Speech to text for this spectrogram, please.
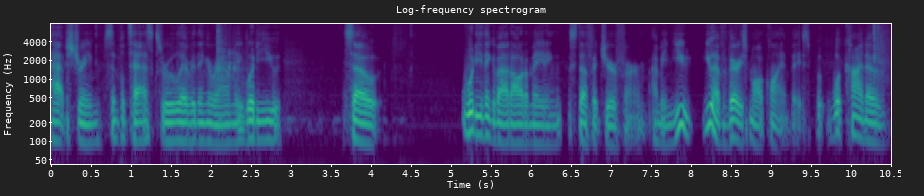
AppStream, simple tasks rule everything around me. What do you? So, what do you think about automating stuff at your firm? I mean, you you have a very small client base, but what kind of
